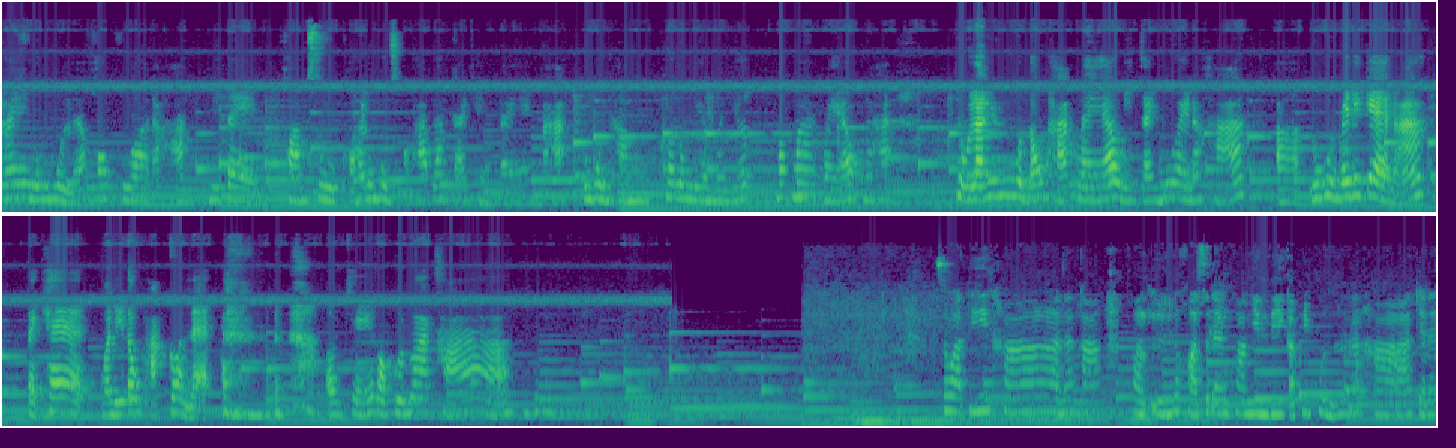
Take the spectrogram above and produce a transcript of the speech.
ให้ลุงบุญและครอบครัวนะคะ มีแต่ความสุขขอให้ลุงบุญสุขภาพร่างกายแข็งแรงนะคะลุงบุญทำเพื่อโรงเรียนมาเยอะมากๆแล้วนะคะถึงเวลาที่ลุงบุญต้องพักแล้วดีใจด้วยนะคะลุงบุญไม่ได้แก่นะ แต่แค่วันนี้ต้องพักก่อนแหละ โอเค ขอบคุณมากค่ะ วัสดีค่ะนะคะ ก่อนอื่นก็ขอแสดงความยินดีกับพี่บุญด้วยนะคะ จะได้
